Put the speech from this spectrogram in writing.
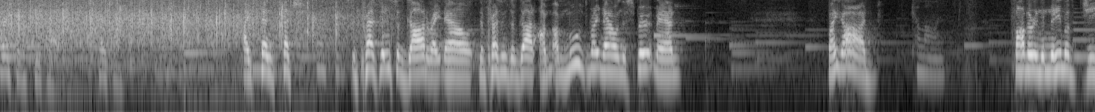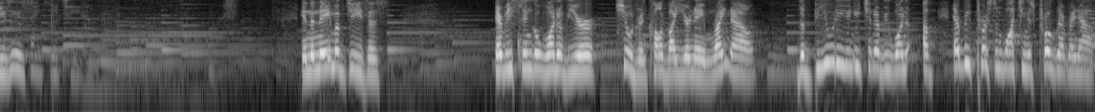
Pray for I sense such the presence of God right now. The presence of God. I'm, I'm moved right now in the spirit, man. My God. Come on. Father, in the name of Jesus, Thank you, Jesus. in the name of Jesus, every single one of your children called by your name right now, mm. the beauty in each and every one of every person watching this program right now,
